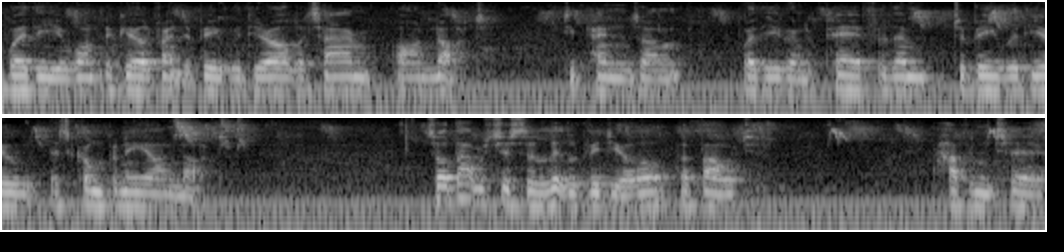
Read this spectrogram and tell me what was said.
Whether you want the girlfriend to be with you all the time or not depends on whether you're going to pay for them to be with you as company or not. So that was just a little video about having to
